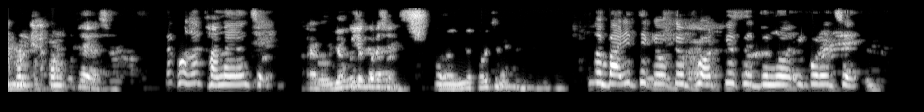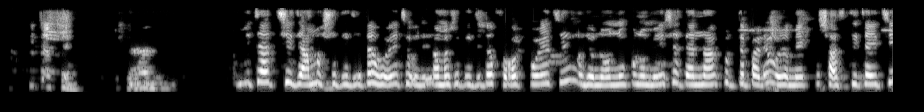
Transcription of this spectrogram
এখন এখন কোথায় আছে? এখনও থানায় আছে হ্যাঁ, হ্যাঁ, বাড়ি থেকে ওকে ফ্রড কেসের জন্য ই করেছে। আমি চাচ্ছি যে আমার সাথে যেটা হয়েছে ও আমার সাথে যেটা ফ্রড করেছে ওই জন্য অন্য কোনো মেয়ের সাথে আর না করতে পারে ওর আমি একটা শাস্তি চাইছি।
